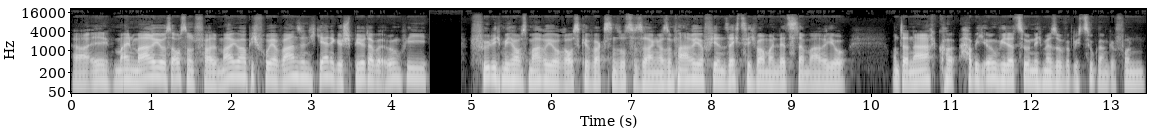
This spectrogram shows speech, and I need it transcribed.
Ja, ey, mein Mario ist auch so ein Fall. Mario habe ich früher wahnsinnig gerne gespielt, aber irgendwie fühle ich mich aus Mario rausgewachsen sozusagen. Also Mario 64 war mein letzter Mario. Und danach habe ich irgendwie dazu nicht mehr so wirklich Zugang gefunden.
